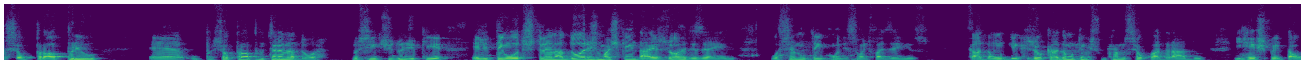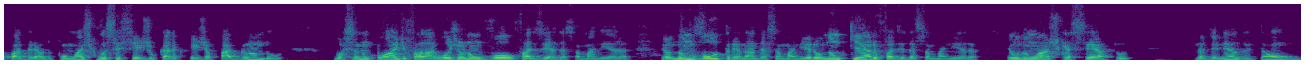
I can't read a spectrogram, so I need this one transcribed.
seu próprio é, o seu próprio treinador no sentido de que ele tem outros treinadores, mas quem dá as ordens é ele. Você não tem condição de fazer isso. Cada um tem que cada um tem que ficar no seu quadrado e respeitar o quadrado. Por mais que você seja o cara que esteja pagando, você não pode falar hoje eu não vou fazer dessa maneira, eu não vou treinar dessa maneira, eu não quero fazer dessa maneira, eu não acho que é certo, tá entendendo? Então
